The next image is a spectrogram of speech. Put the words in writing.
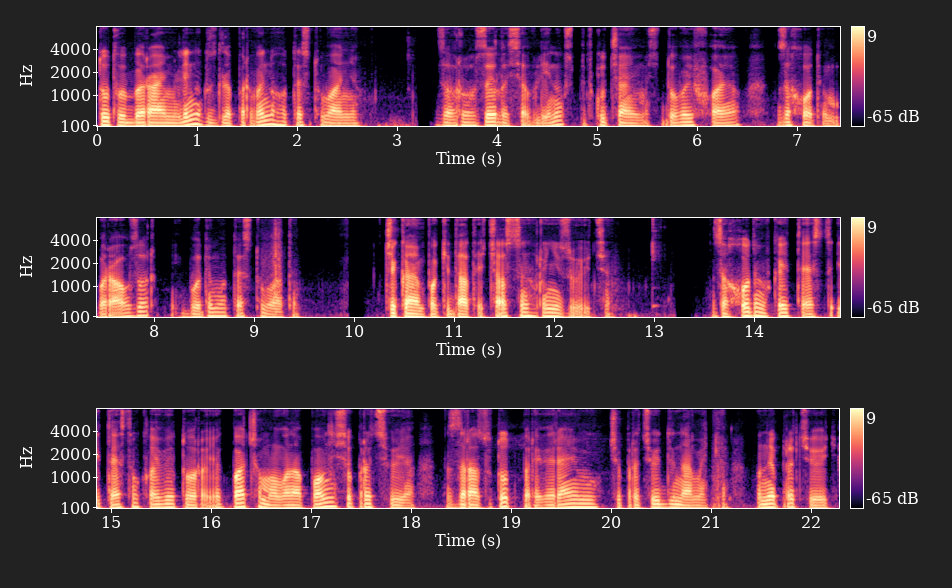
Тут вибираємо Linux для первинного тестування. Загрузилися в Linux, підключаємось до Wi-Fi, заходимо в браузер і будемо тестувати. Чекаємо, поки датий час синхронізується. Заходимо в K-тест і тестимо клавіатуру. Як бачимо, вона повністю працює. Зразу тут перевіряємо, чи працюють динаміки. Вони працюють.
